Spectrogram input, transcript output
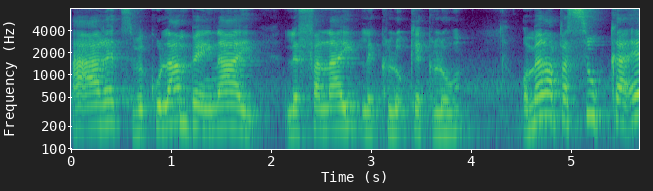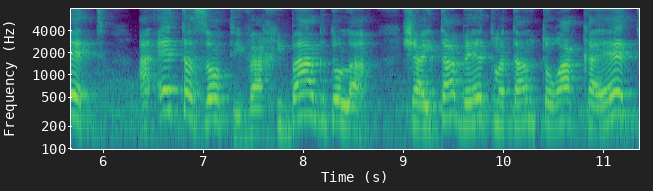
הארץ, וכולם בעיניי לפניי ככלום. אומר הפסוק כעת, העת הזאתי והחיבה הגדולה שהייתה בעת מתן תורה כעת,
